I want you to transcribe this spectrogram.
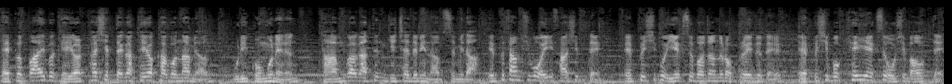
F5 계열 80대가 퇴역하고 나면 우리 공군에는 다음과 같은 기체들이 남습니다. F35A 40대, F15EX 버전으로 업그레이드될 F15KX 59대,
